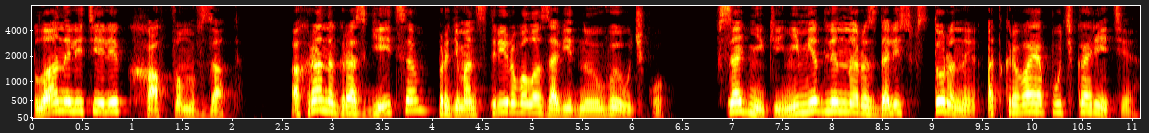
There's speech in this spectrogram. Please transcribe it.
Планы летели к хаффам взад. Охрана Грасгейтса продемонстрировала завидную выучку. Всадники немедленно раздались в стороны, открывая путь карете.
